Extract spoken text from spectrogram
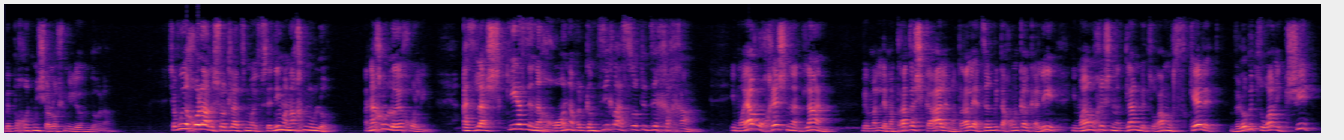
בפחות מ-3 מיליון דולר. עכשיו הוא יכול להרשות לעצמו הפסדים, אנחנו לא. אנחנו לא יכולים. אז להשקיע זה נכון, אבל גם צריך לעשות את זה חכם. אם הוא היה רוכש נדל"ן למטרת השקעה, למטרה לייצר ביטחון כלכלי, אם הוא היה רוכש נדל"ן בצורה מושכלת ולא בצורה רגשית,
